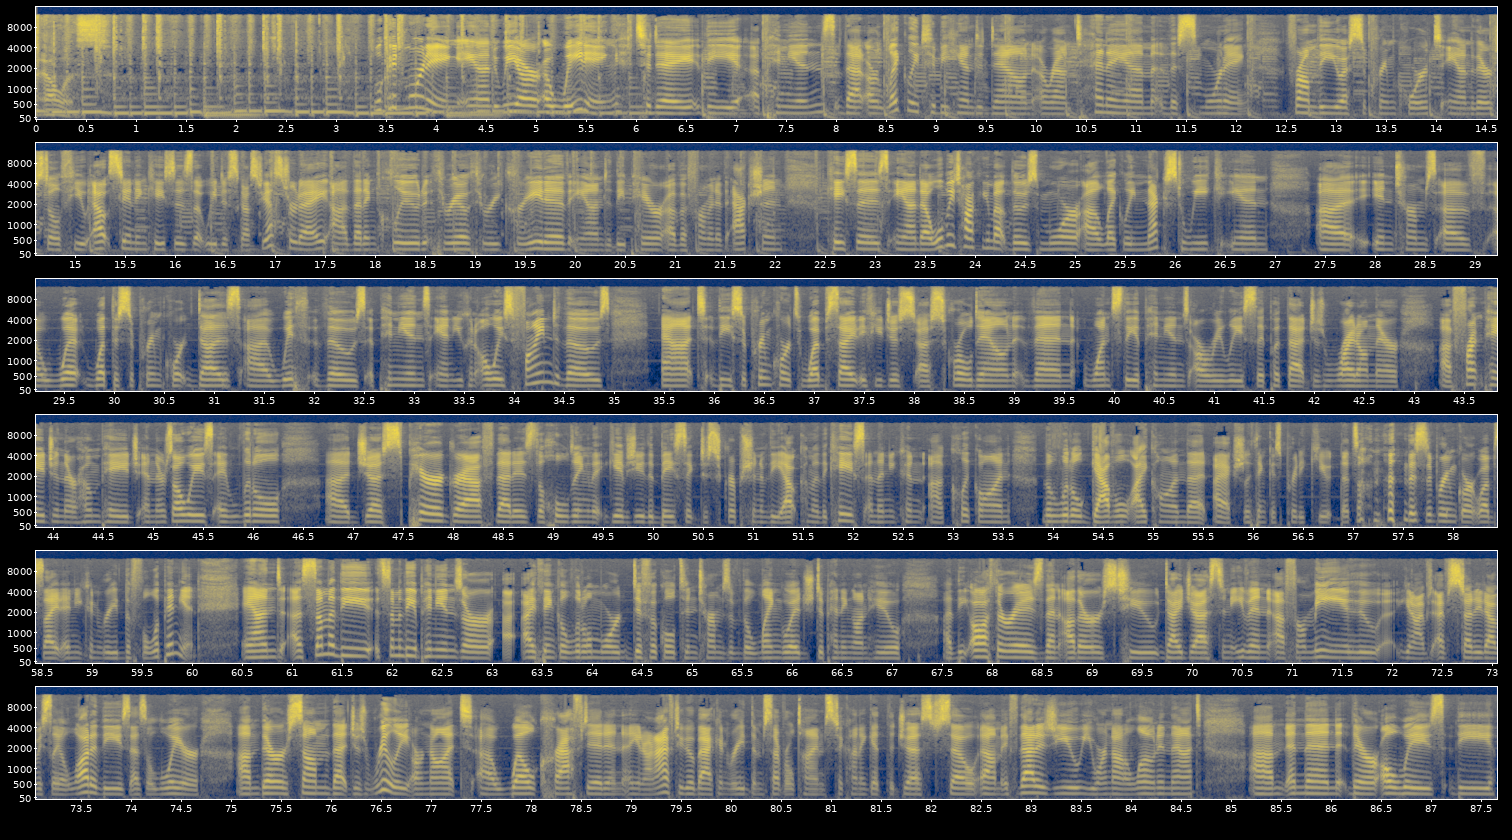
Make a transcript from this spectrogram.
Ellis. Well, good morning, and we are awaiting today the opinions that are likely to be handed down around 10 a.m. this morning from the U.S. Supreme Court. And there are still a few outstanding cases that we discussed yesterday uh, that include 303 Creative and the pair of affirmative action cases. And uh, we'll be talking about those more uh, likely next week in uh, in terms of uh, what what the Supreme Court does uh, with those opinions, and you can always find those at the Supreme Court's website. If you just uh, scroll down, then once the opinions are released, they put that just right on their uh, front page and their homepage, and there's always a little uh, just paragraph that is the holding that gives you the basic description of the outcome of the case, and then you can uh, click on the little gavel icon that I actually think is pretty cute. That's on the Supreme Court website, and you can read the full opinion. And uh, some of the some of the opinions are, I think, a little more difficult in terms of the language, depending on who uh, the author is, than others to digest. And even uh, for me, who you know, I've, I've studied obviously a lot of these as a lawyer, um, there are some that just really really are not uh, well crafted, and you know, and I have to go back and read them several times to kind of get the gist. So um, if that is you, you are not alone in that. Um, and then there are always the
